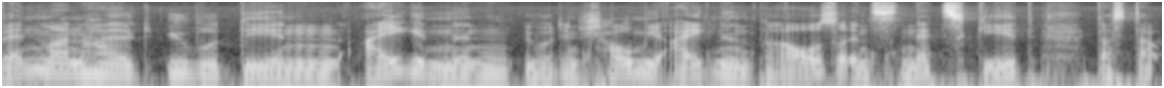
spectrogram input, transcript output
wenn man halt über den eigenen, über den Xiaomi eigenen Browser ins Netz geht, dass da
